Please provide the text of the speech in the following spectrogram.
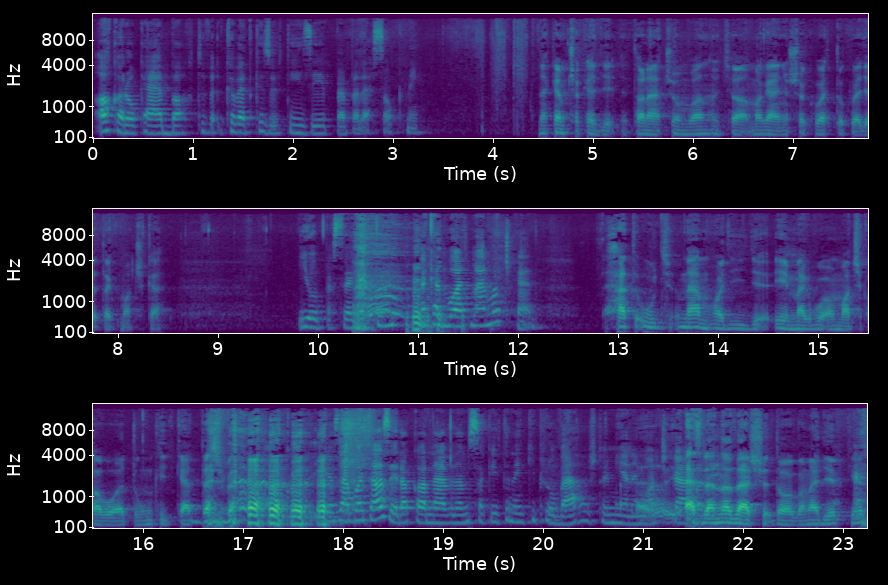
akarok-e ebbe a következő tíz évbe beleszokni. Nekem csak egy tanácsom van, hogyha magányosak vagytok, vegyetek macskát. Jól beszélgetünk. Neked volt már macskád? Hát úgy nem, hogy így én meg a macska voltunk így kettesben. Akkor igazából te azért akarnál velem szakítani, kipróbálhassd, hogy milyen egy macska. Ez lenne az első dolgom egyébként.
